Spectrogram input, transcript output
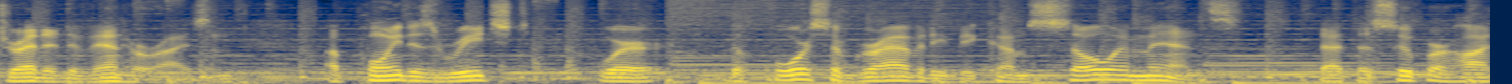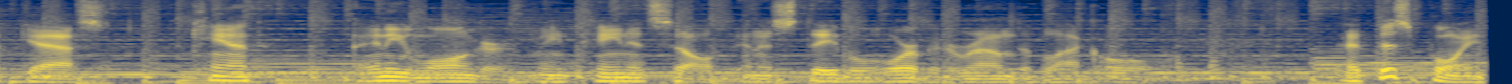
dreaded event horizon, a point is reached where the force of gravity becomes so immense that the superhot gas can't any longer maintain itself in a stable orbit around the black hole. At this point,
